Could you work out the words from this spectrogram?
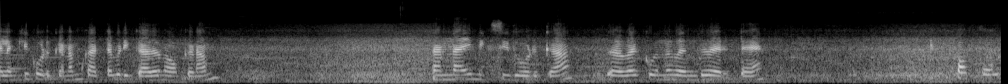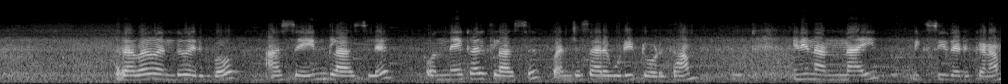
ഇളക്കി കൊടുക്കണം. കട്ട പിടിക്കാതെ നോക്കണം. നന്നായി മിക്സ് ചെയ്ത് കൊടുക്കുക. റവയ്ക്ക് ഒന്ന് വെന്ത് വരട്ടെ. റവ വെന്ത് വരുമ്പോൾ ആ സെയിം ഗ്ലാസ്സിൽ ഒന്നേകാൽ ഗ്ലാസ് പഞ്ചസാര കൂടി ഇട്ട് കൊടുക്കാം. ഇനി നന്നായി മിക്സ് ചെയ്തെടുക്കണം.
